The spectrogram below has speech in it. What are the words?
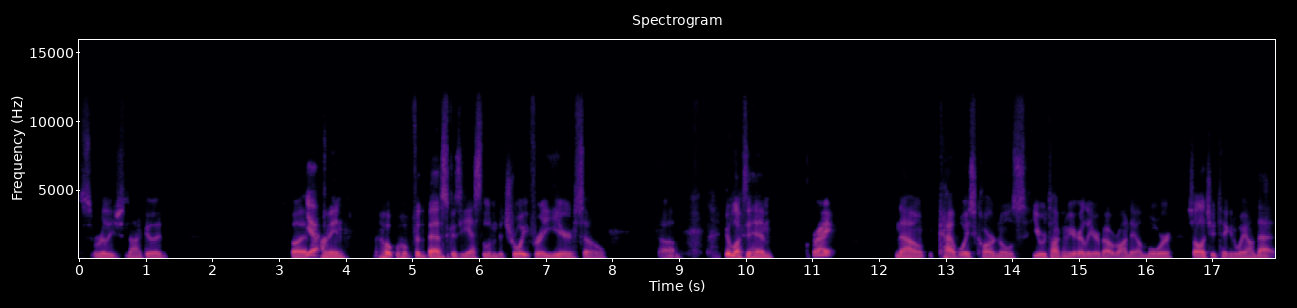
It's really just not good. But Yeah. I mean, hope hope for the best because he has to live in Detroit for a year. So, um, good luck to him. Right. Now, Cowboys Cardinals. You were talking to me earlier about Rondale Moore, so I'll let you take it away on that.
